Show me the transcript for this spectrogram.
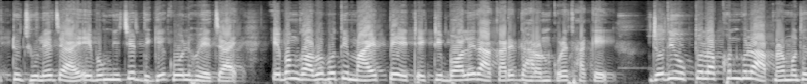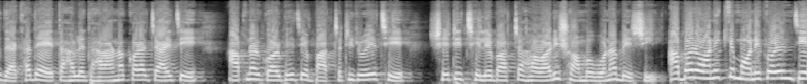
একটু ঝুলে যায় এবং নিচের দিকে গোল হয়ে যায় এবং গর্ভবতী মায়ের পেট একটি বলের আকারে ধারণ করে থাকে। যদি উক্ত লক্ষণগুলো আপনার মধ্যে দেখা দেয়, তাহলে ধারণা করা যায় যে আপনার গর্ভে যে বাচ্চাটি রয়েছে, সেটি ছেলে বাচ্চা হওয়ারই সম্ভাবনা বেশি। আবার অনেকে মনে করেন যে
